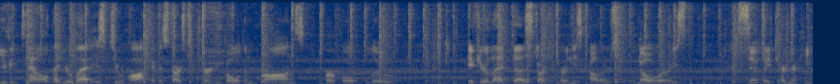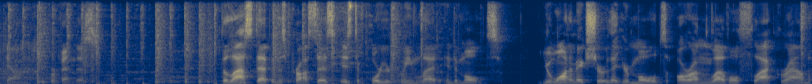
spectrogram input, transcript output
You can tell that your lead is too hot if it starts to turn golden bronze, purple, blue. If your lead does start to turn these colors, no worries. Simply turn your heat down to prevent this. The last step in this process is to pour your clean lead into molds. You'll want to make sure that your molds are on level, flat ground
